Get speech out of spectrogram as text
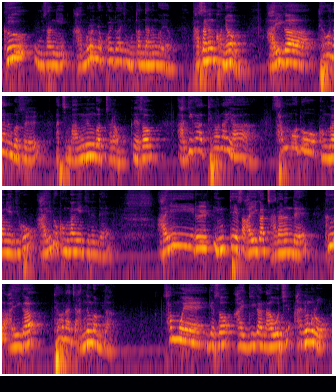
그 우상이 아무런 역할도 하지 못한다는 거예요. 다산은커녕 아이가 태어나는 것을 마치 막는 것처럼 그래서 아기가 태어나야 산모도 건강해지고 아이도 건강해지는데 아이를 잉태해서 아이가 자라는데 그 아이가 태어나지 않는 겁니다. 산모에게서 아기가 나오지 않으므로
